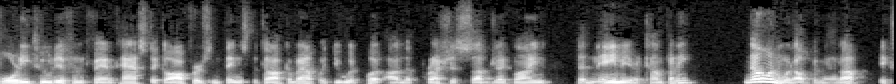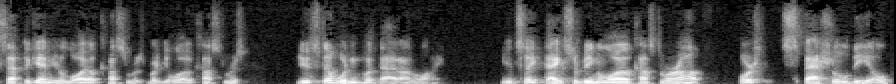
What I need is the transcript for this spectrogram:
42 different fantastic offers and things to talk about, but you would put on the precious subject line the name of your company? No one would open that up, except again, your loyal customers. But your loyal customers, you still wouldn't put that on the line. You'd say, thanks for being a loyal customer of. or special deal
